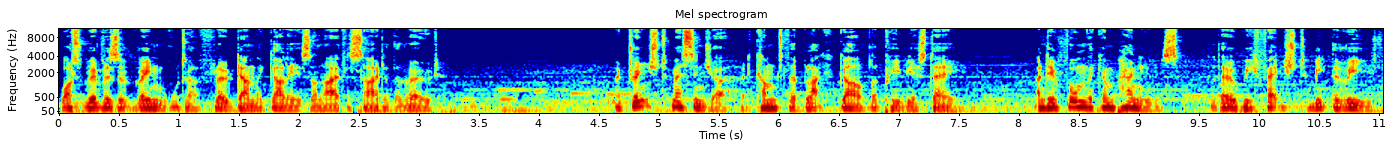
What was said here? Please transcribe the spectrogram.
whilst rivers of rainwater flowed down the gullies on either side of the road. A drenched messenger had come to the Black Gull the previous day and informed the companions that they would be fetched to meet the Reeve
